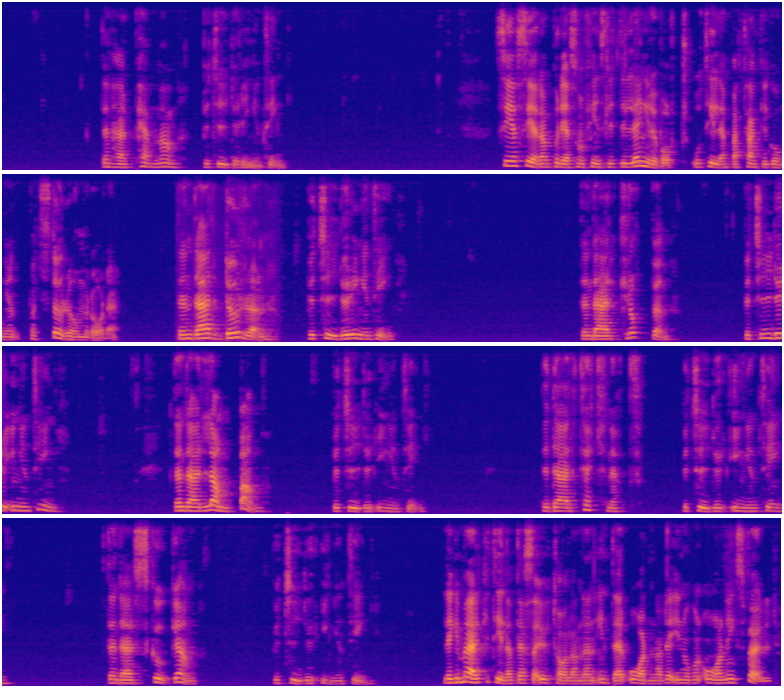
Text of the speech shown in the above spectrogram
Den här pennan betyder ingenting. Se sedan på det som finns lite längre bort och tillämpa tankegången på ett större område. Den där dörren betyder ingenting. Den där kroppen betyder ingenting. Den där lampan betyder ingenting. Det där tecknet betyder ingenting. Den där skuggan betyder ingenting. Lägg märke till att dessa uttalanden inte är ordnade i någon ordningsföljd.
